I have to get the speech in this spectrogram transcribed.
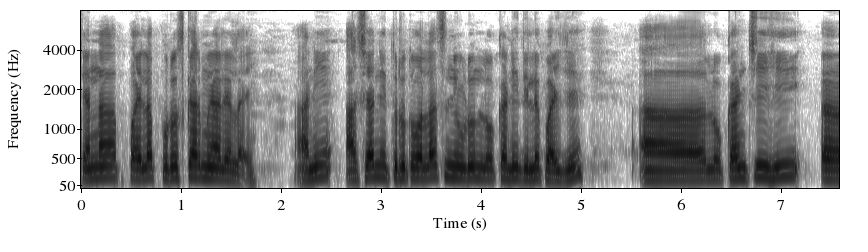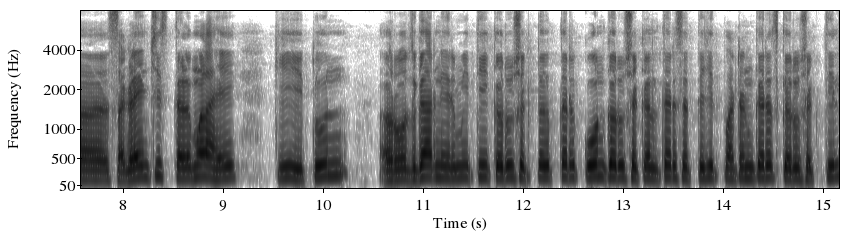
त्यांना पहिला पुरस्कार मिळालेला आहे. आणि अशा नेतृत्वालाच निवडून लोकांनी दिलं पाहिजे. लोकांची ही सगळ्यांचीच तळमळ आहे की इथून रोजगार निर्मिती करू शकतं तर कोण करू शकेल? तर सत्यजित पाटणकरच करू शकतील.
